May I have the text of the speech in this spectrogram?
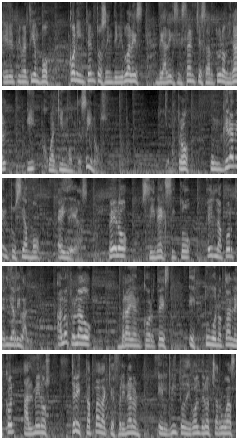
en el primer tiempo con intentos individuales de Alexis Sánchez, Arturo Vidal y Joaquín Montesinos, que mostró un gran entusiasmo e ideas, pero sin éxito en la portería rival. Al otro lado, Brian Cortés estuvo notable con al menos tres tapadas que frenaron el grito de gol de los charrúas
